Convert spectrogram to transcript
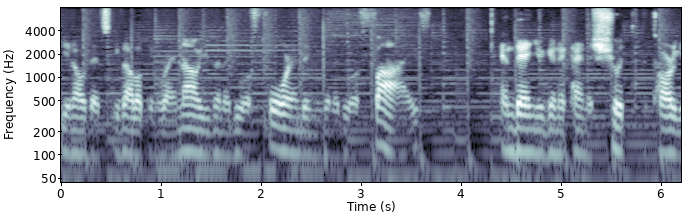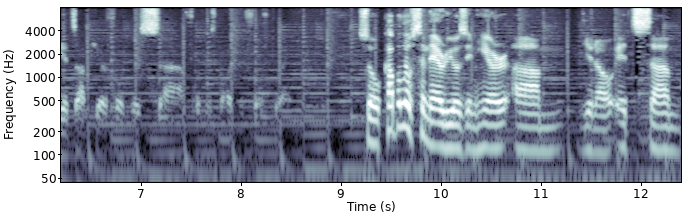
you know that's developing right now. You're going to do a four and then you're going to do a five and then you're going to kind of shoot the targets up here for this uh, for this larger fifth wave. So a couple of scenarios in here um, you know it's um,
